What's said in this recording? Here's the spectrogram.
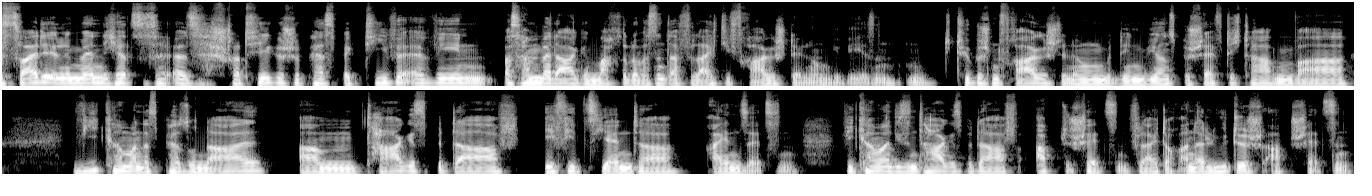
Das zweite Element, ich hätte es als strategische Perspektive erwähnen. Was haben wir da gemacht oder was sind da vielleicht die Fragestellungen gewesen? Und die typischen Fragestellungen, mit denen wir uns beschäftigt haben, war, wie kann man das Personal am Tagesbedarf effizienter einsetzen? Wie kann man diesen Tagesbedarf abschätzen, vielleicht auch analytisch abschätzen?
